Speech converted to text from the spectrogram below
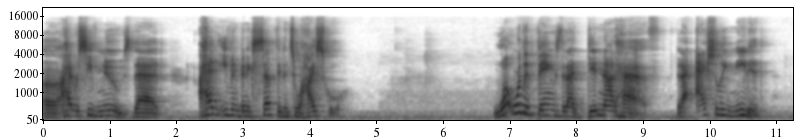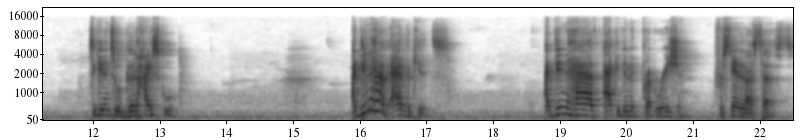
uh, I had received news that I hadn't even been accepted into a high school. What were the things that I did not have that I actually needed to get into a good high school? I didn't have advocates. I didn't have academic preparation for standardized tests.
